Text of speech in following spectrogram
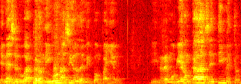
en ese lugar, pero ninguno ha sido de mis compañeros. Y removieron cada centímetro,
